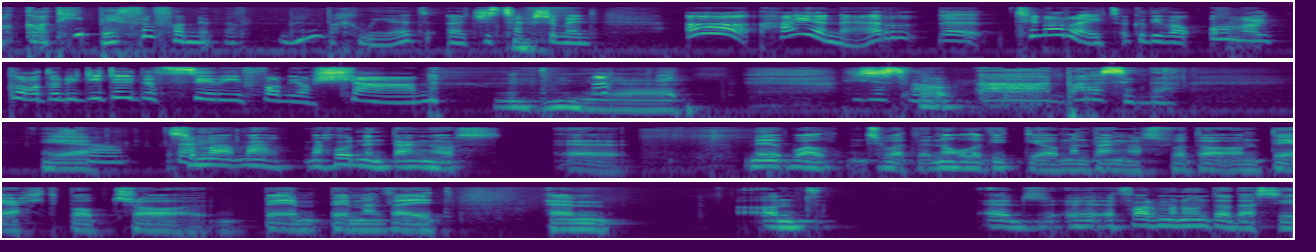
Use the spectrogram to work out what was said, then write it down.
oh god, hi byth yn ffordd... Mae'n bach weird. Uh, just text mynd, oh, hi Aner, uh, ti'n oreit? Ac oedd hi fel, oh my god, o'n i wedi dweud y Siri ffonio Sian. yeah. He's just fel, ah, oh, embarrassing there. Yeah. So, so mae ma, ma hwn yn dangos uh, wel, ti'n bod, yn ôl y fideo mae'n dangos fod o'n deallt bob tro be, be mae'n ddeud. Um, ond er, y ffordd maen nhw'n dod ati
